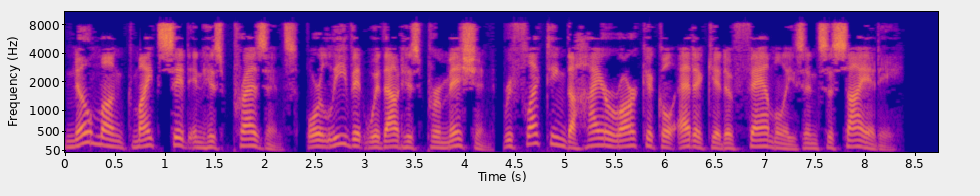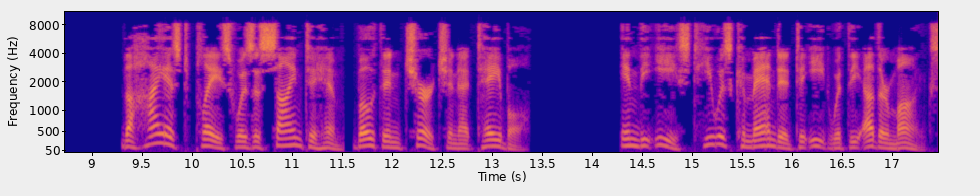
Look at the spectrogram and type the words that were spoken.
No monk might sit in his presence, or leave it without his permission, reflecting the hierarchical etiquette of families and society. The highest place was assigned to him, both in church and at table. In the East he was commanded to eat with the other monks.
